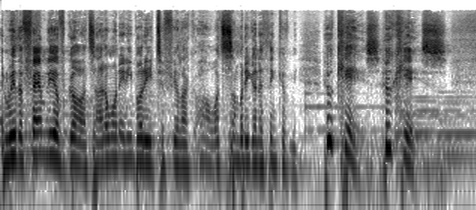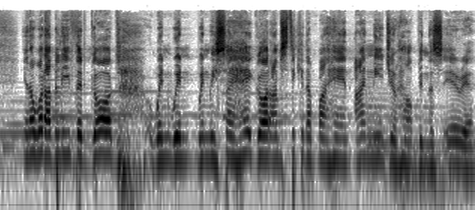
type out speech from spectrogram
And we're the family of God, so I don't want anybody to feel like, oh, what's somebody going to think of me? Who cares? Who cares? You know what? I believe that God, when, when, when we say, Hey, God, I'm sticking up my hand, I need your help in this area,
